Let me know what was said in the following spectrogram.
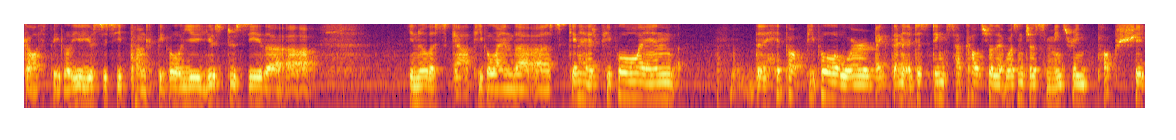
goth people, you used to see punk people, you used to see the, uh, you know, the ska people and the uh, skinhead people and the hip hop people were back then a distinct subculture that wasn't just mainstream pop shit,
